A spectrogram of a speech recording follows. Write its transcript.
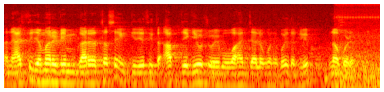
અને આજથી જ અમારી ટીમ કાર્યરત થશે કે જેથી આપ જે ગયો છો એ વાહન ચાલકોને કોઈ તકલીફ ન પડે.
